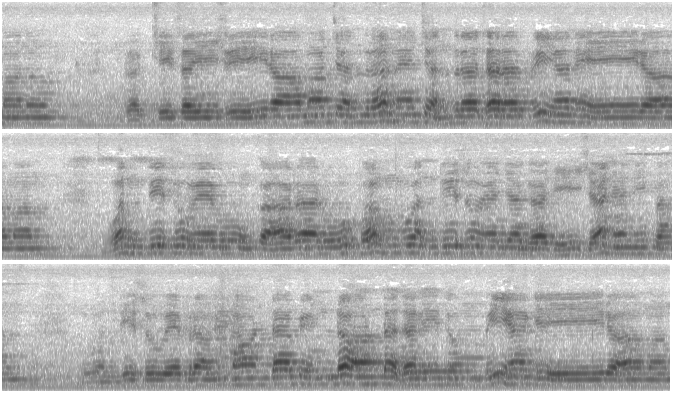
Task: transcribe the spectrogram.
मनु। रक्षिसै श्रीरामचन्द्रन चन्द्रधरप्रियने रामम् रामं। वन्दिसु मे ओङ्काररूपं वन्दिसु मे जगदीशननिपम् वन्दि सुवे ब्रह्माण्डपिण्डाण्डधलितुं विहगे रामं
